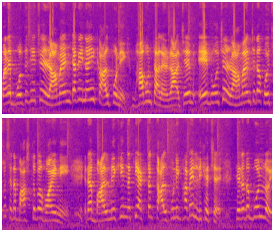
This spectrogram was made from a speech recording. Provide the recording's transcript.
মানে বলতে চাইছে রামায়ণটাকেই নাই কাল্পনিক। ভাবুন তাহলে যে এ বলছে রামায়ণ যেটা হয়েছিল সেটা বাস্তবে হয়নি। এটা বাল্মীকি নাকি একটা কাল্পনিকভাবে লিখেছে। সেটা তো বললোই।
